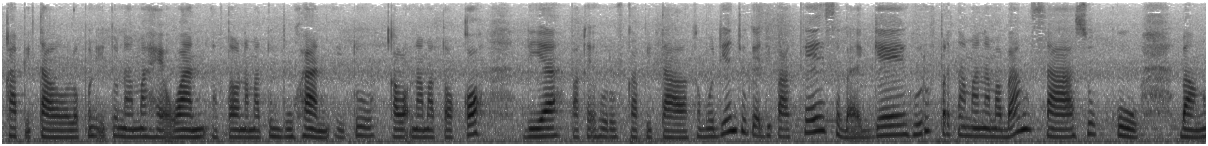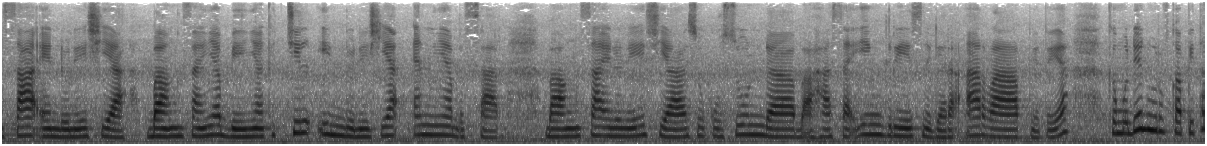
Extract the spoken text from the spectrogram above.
kapital walaupun itu nama hewan atau nama tumbuhan. Itu kalau nama tokoh dia pakai huruf kapital. Kemudian juga dipakai sebagai huruf pertama nama bangsa, suku, bangsa Indonesia. Bangsanya B-nya kecil, Indonesia N-nya besar. Bangsa Indonesia, suku Sunda, bahasa Inggris, negara Arab gitu ya. Kemudian huruf kapital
